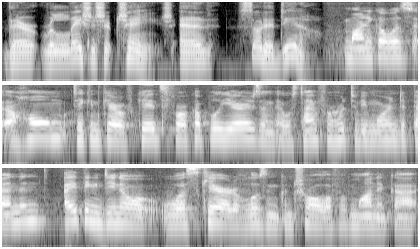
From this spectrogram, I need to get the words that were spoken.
their relationship changed, and so did Dino. Monica was at home taking care of kids for a couple of years, and it was time for her to be more independent. I think Dino was scared of losing control of Monica,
